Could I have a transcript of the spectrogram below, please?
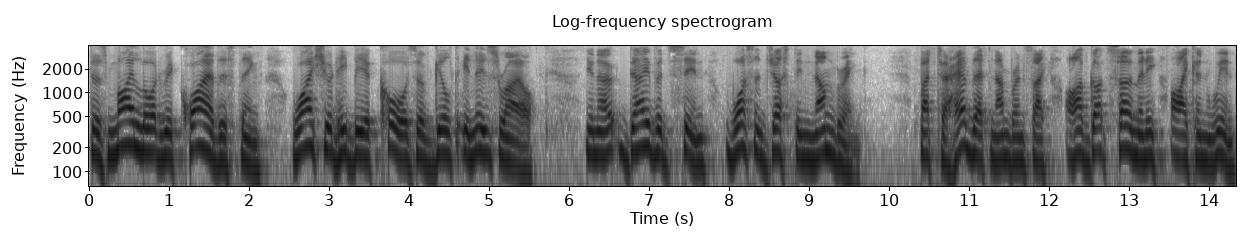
does my Lord require this thing? Why should he be a cause of guilt in Israel? You know, David's sin wasn't just in numbering, but to have that number and say, I've got so many, I can win.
